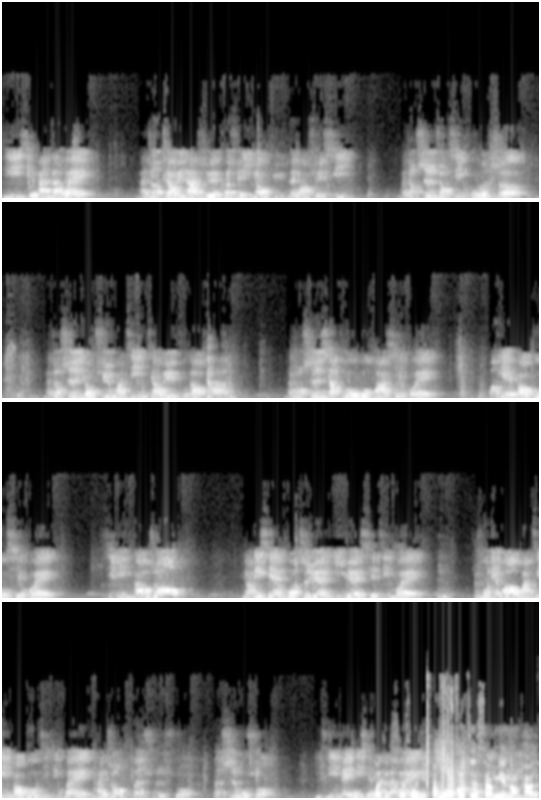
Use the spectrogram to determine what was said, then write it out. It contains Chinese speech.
及协办单位：台中教育大学科学应用与推广学系、台中市中心扶轮社、台中市永续环境教育辅导团、台中市乡土文化协会、荒野保护协会、新民高中、苗栗县郭志院音乐协进会、主妇联盟环境保护基金会台中分事所分事务所。或者是说你帮我在这上面弄好了。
